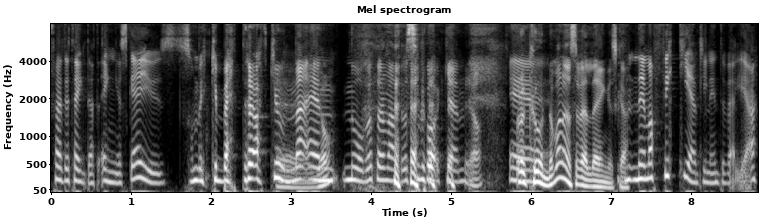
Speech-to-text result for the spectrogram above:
för att jag tänkte att engelska är ju så mycket bättre att kunna Eh, än ja. något av de andra språken. ja. Och då Eh, kunde man ens välja engelska? Nej, man fick egentligen inte välja.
